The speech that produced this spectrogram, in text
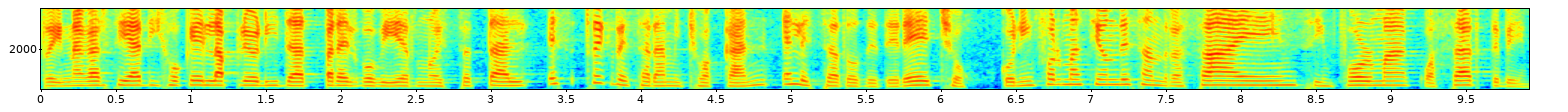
Reina García dijo que la prioridad para el gobierno estatal es regresar a Michoacán el Estado de Derecho. Con información de Sandra Sáenz, informa Cuasar TV.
